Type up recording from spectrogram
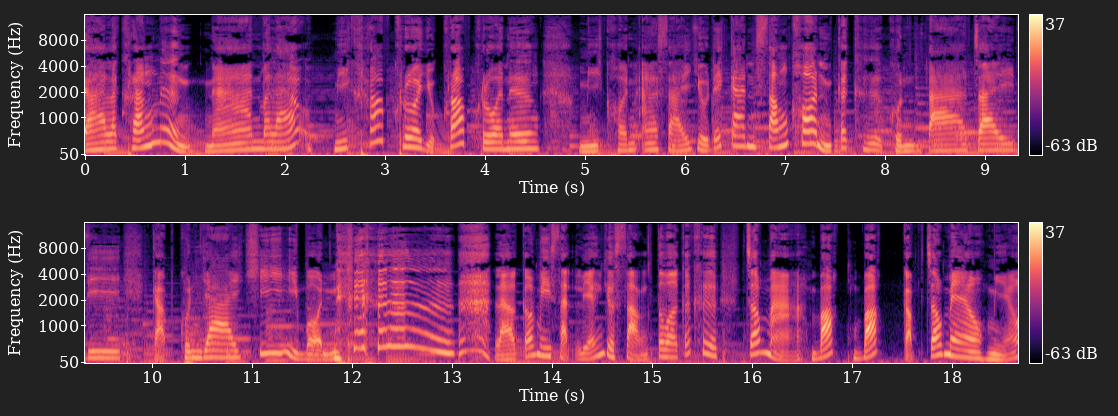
กาละครั้งหนึ่ง นานมาแล้ว มีครอบครัวอยู่ครอบครัวหนึ่ง มีคนอาศัยอยู่ด้วยกันสองคนก็คือคุณตาใจดี กับคุณยายขี้บน่นแล้วก็มีสัตว์เลี้ยงอยู่สองตัวก็คือ เจ้าหมาบ๊อกบ๊อกกับเจ้าแมวเหมียว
